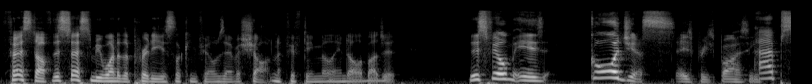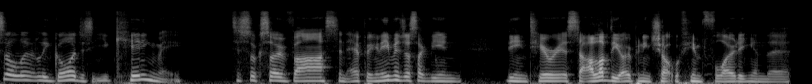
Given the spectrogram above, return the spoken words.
First off, this has to be one of the prettiest looking films ever shot in a $15 million budget. This film is gorgeous. He's pretty spicy. Absolutely gorgeous. Are you kidding me? It just looks so vast and epic. And even just like the in, the interior stuff. I love the opening shot with him floating in the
